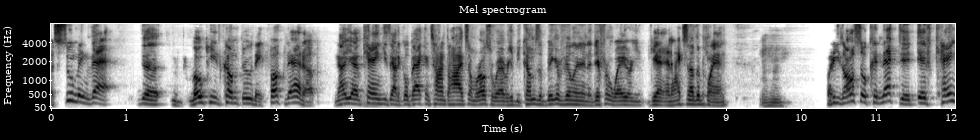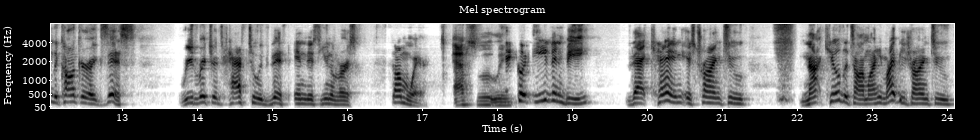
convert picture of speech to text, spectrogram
Assuming that the Loki's come through, they fuck that up. Now you have Kang, he's got to go back in time to hide somewhere else or wherever. He becomes a bigger villain in a different way, or you get enacts another plan. Mhm. But he's also connected. If Kang the Conqueror exists, Reed Richards has to exist in this universe somewhere. Absolutely. It could even be that Kang is trying to not kill the timeline. He might be trying to.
